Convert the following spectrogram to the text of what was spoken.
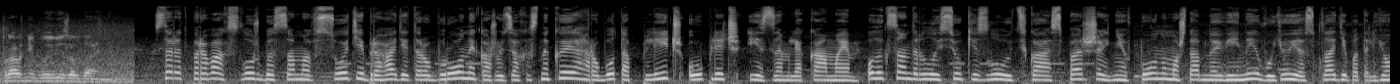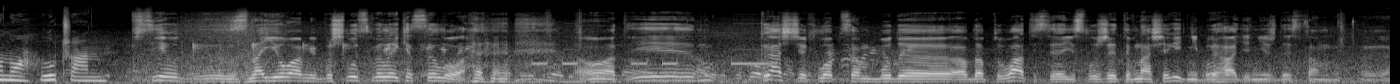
справжні бойові завдання. Серед переваг служби саме в сотій бригаді тероборони кажуть захисники. Робота пліч опліч із земляками. Олександр Лисюк із Луцька з перших днів повномасштабної війни воює у складі батальйону Лучан. Всі е, знайомі, бо Шлуць велике село. От. І ну, краще хлопцям буде адаптуватися і служити в нашій рідній бригаді, ніж десь там е,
